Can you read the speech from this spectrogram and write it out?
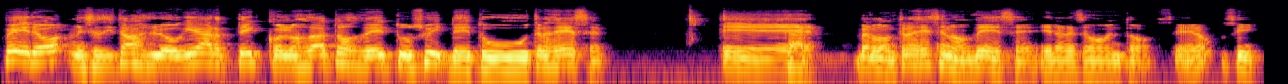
pero necesitabas loguearte con los datos de tu suite, de tu 3DS. Eh, Claro. Perdón, 3DS no, DS era en ese momento. ¿Cero? Sí.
